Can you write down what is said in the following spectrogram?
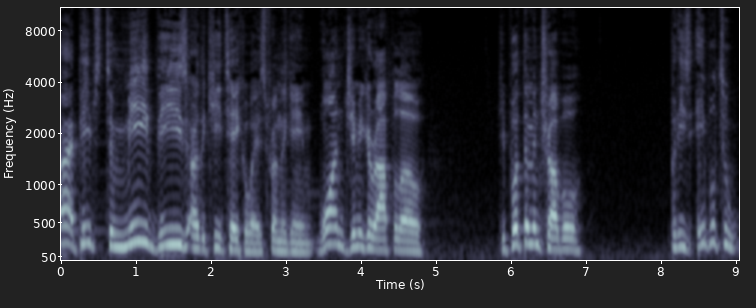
All right, peeps, to me, these are the key takeaways from the game. One, Jimmy Garoppolo he put them in trouble, but he's able to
